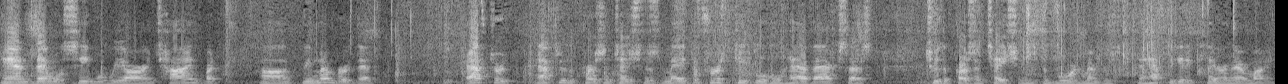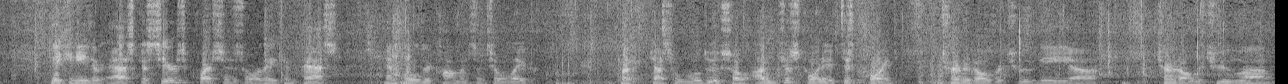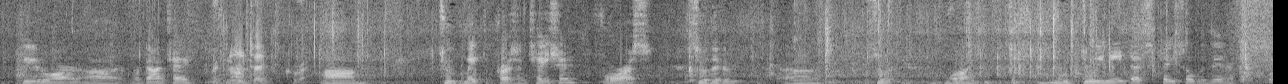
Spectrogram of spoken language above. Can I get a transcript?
and then we'll see where we are in time. But uh, remember that after, after the presentation is made, the first people who have access to the presentation is the board members. They have to get it clear in their mind. They can either ask a series of questions, or they can pass and hold their comments until later. But that's what we'll do. So I'm just going to, at this point, turn it over to the, uh, turn it over to uh, Theodore uh, Rodante Regnante? Correct. um, to make the presentation for us, so that, uh, so, well, I- do we need that space over there?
